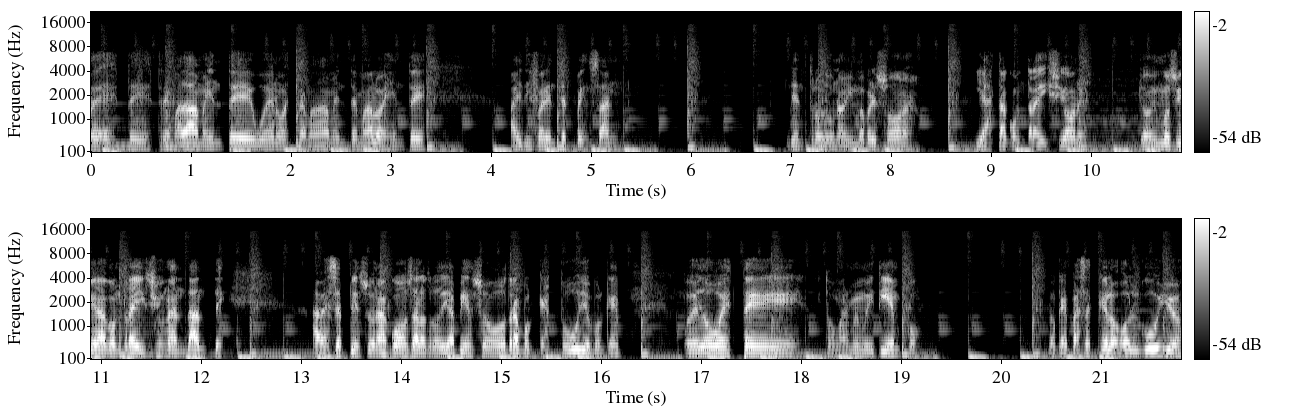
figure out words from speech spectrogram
este, extremadamente bueno, extremadamente malo. Hay gente, hay diferentes pensar dentro de una misma persona y hasta contradicciones. Yo mismo soy una contradicción andante. A veces pienso una cosa, al otro día pienso otra porque estudio, porque puedo este, tomarme mi tiempo lo que pasa es que los orgullos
